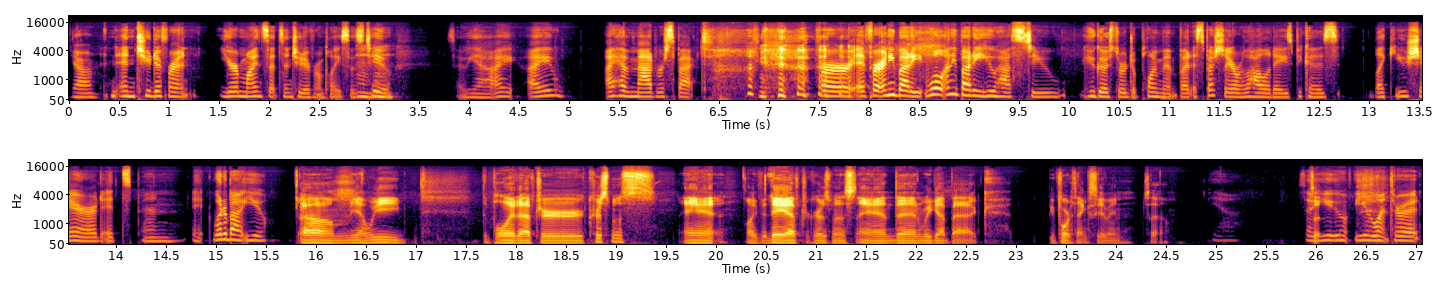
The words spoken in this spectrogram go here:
yeah and, and two different your mindset's in two different places too. Mhm. So yeah, I I I have mad respect for for anybody. Well, anybody who has to who goes through a deployment, but especially over the holidays because, like you shared, it's been. It, what about you? Um, yeah, we deployed after Christmas and like the day after Christmas, and then we got back before Thanksgiving. So Yeah. So, So- you you went through it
